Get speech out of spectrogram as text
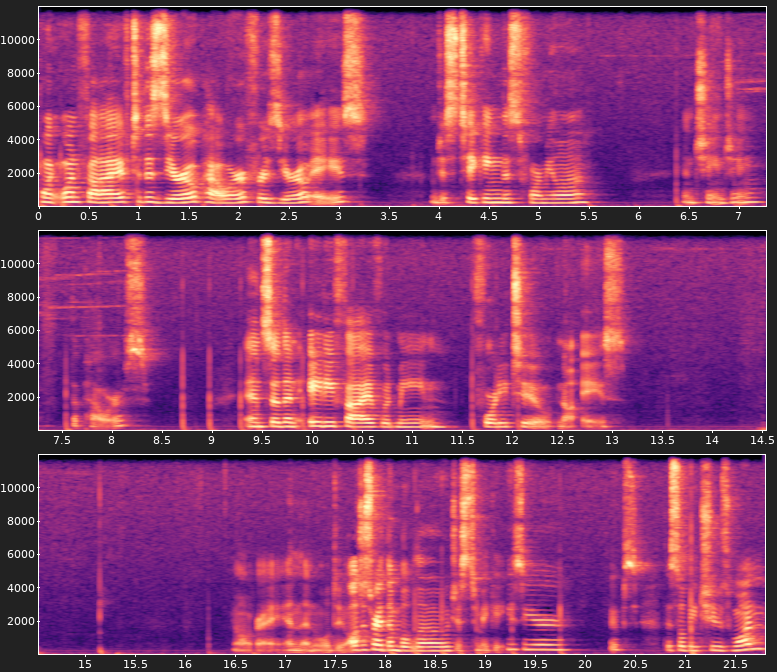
0.15 to the 0 power for 0 A's. I'm just taking this formula and changing the powers. And so then 85 would mean 42 not A's. All right, and then we'll do, I'll just write them below just to make it easier. Oops, this will be choose one.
